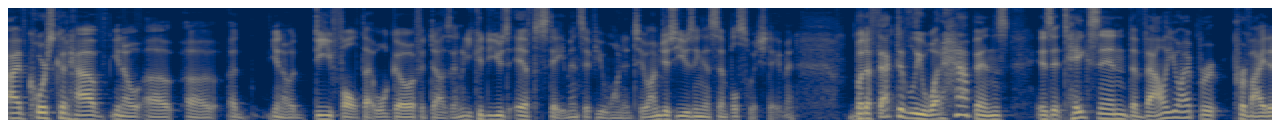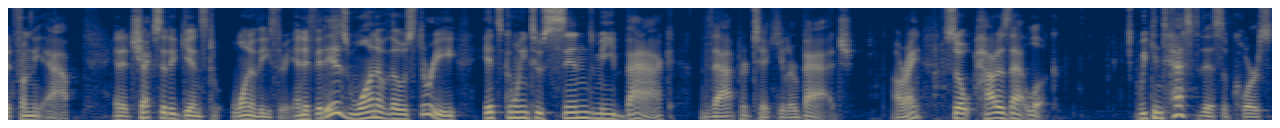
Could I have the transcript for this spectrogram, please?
I of course could have you know a, a, a, you know a default that will go if it doesn't. You could use if statements if you wanted to. I'm just using a simple switch statement. But effectively, what happens is it takes in the value I pr- provided from the app and it checks it against one of these three. And if it is one of those three, it's going to send me back that particular badge. All right. So how does that look? We can test this, of course,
